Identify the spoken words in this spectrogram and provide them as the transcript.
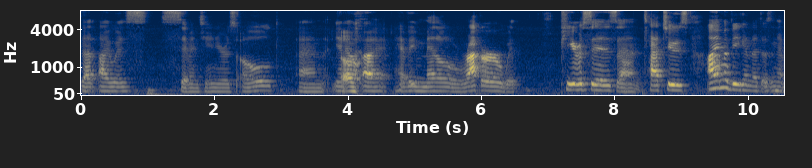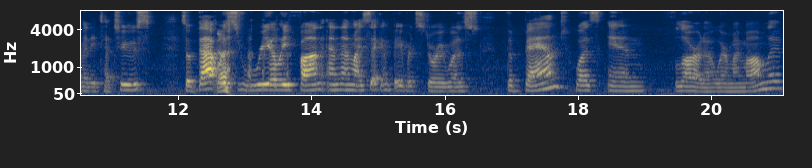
that I was 17 years old and you know Oh. a heavy metal rocker with pierces and tattoos. I'm a vegan that doesn't have any tattoos. So that was really fun. And then my second favorite story was the band was in Florida where my mom lived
